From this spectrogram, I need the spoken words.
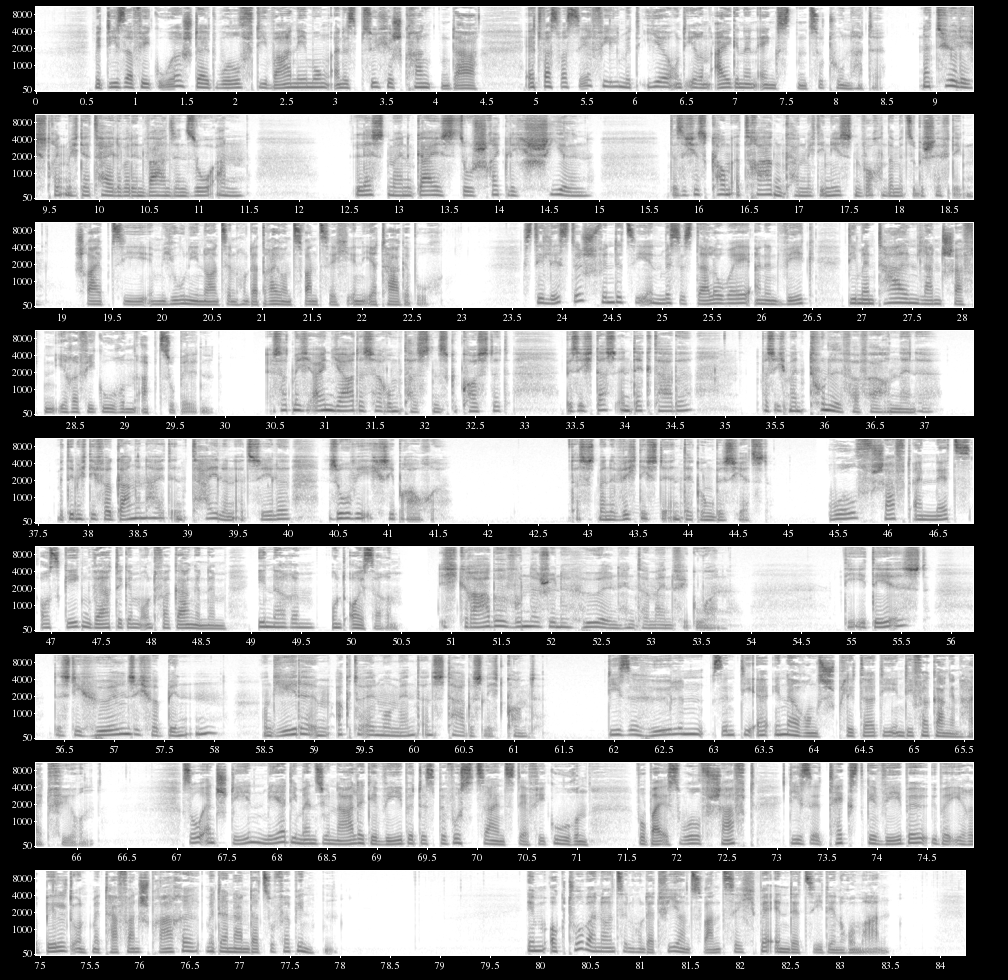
Mit dieser Figur stellt Wolf die Wahrnehmung eines psychisch Kranken dar, etwas, was sehr viel mit ihr und ihren eigenen Ängsten zu tun hatte. Natürlich strengt mich der Teil über den Wahnsinn so an, lässt mein Geist so schrecklich schielen, dass ich es kaum ertragen kann, mich die nächsten Wochen damit zu beschäftigen, schreibt sie im Juni 1923 in ihr Tagebuch. Stilistisch findet sie in Mrs. Dalloway einen Weg, die mentalen Landschaften ihrer Figuren abzubilden. Es hat mich ein Jahr des Herumtastens gekostet, bis ich das entdeckt habe, was ich mein Tunnelverfahren nenne, mit dem ich die Vergangenheit in Teilen erzähle, so wie ich sie brauche. Das ist meine wichtigste Entdeckung bis jetzt. Wolf schafft ein Netz aus Gegenwärtigem und Vergangenem, Innerem und Äußerem. Ich grabe wunderschöne Höhlen hinter meinen Figuren. Die Idee ist, dass die Höhlen sich verbinden und jede im aktuellen Moment ans Tageslicht kommt. Diese Höhlen sind die Erinnerungssplitter, die in die Vergangenheit führen. So entstehen mehrdimensionale Gewebe des Bewusstseins der Figuren, wobei es Wolf schafft, diese Textgewebe über ihre Bild- und Metaphernsprache miteinander zu verbinden. Im Oktober 1924 beendet sie den Roman.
